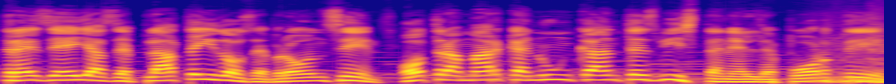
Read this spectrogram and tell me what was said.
Tres de ellas de plata y dos de bronce, otra marca nunca antes vista en el deporte.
